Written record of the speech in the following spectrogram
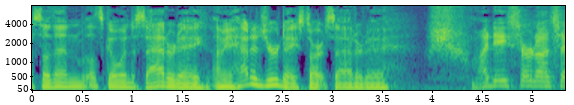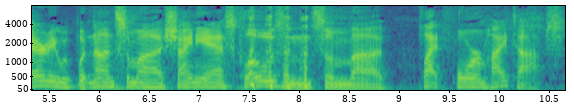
so then let's go into Saturday. I mean, how did your day start Saturday? My day started on Saturday with putting on some uh, shiny ass clothes and some uh, platform high tops.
